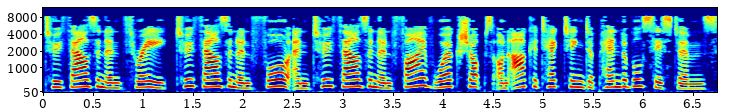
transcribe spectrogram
2003, 2004 and 2005 workshops on architecture dependable systems.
